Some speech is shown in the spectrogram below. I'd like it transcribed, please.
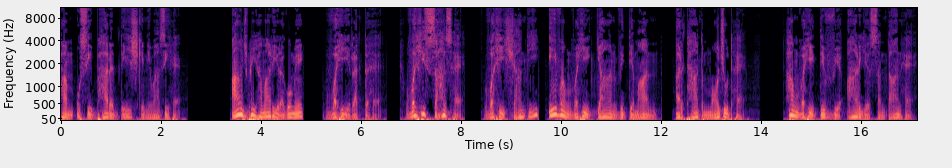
हम उसी भारत देश के निवासी हैं। आज भी हमारी रगों में वही रक्त है, वही साहस है, वही शांति एवं वही ज्ञान विद्यमान अर्थात मौजूद है। हम वही दिव्य आर्य संतान है,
